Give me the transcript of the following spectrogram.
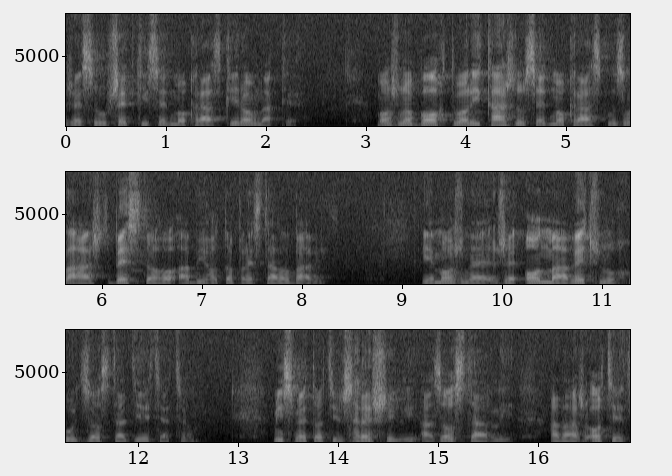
že sú všetky sedmokrásky rovnaké. Možno Boh tvorí každú sedmokrásku zvlášť, bez toho, aby ho to prestalo baviť. Je možné, že on má väčšinu chuť zostať dieťaťom. My sme totiž zhrešili a zostarli a náš otec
